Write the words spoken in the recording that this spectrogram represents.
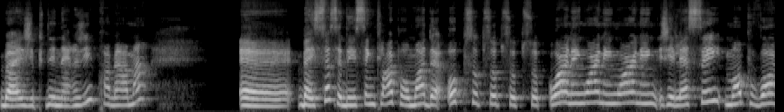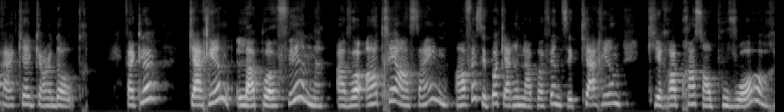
Ben, j'ai plus d'énergie, premièrement. Euh, ben, ça, c'est des signes clairs pour moi de oups, oups, oups, oups, oups, warning, warning, warning. J'ai laissé mon pouvoir à quelqu'un d'autre. Fait que là, Karine Lapoffine, elle va entrer en scène. En fait, c'est pas Karine Lapoffine, c'est Karine qui reprend son pouvoir,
